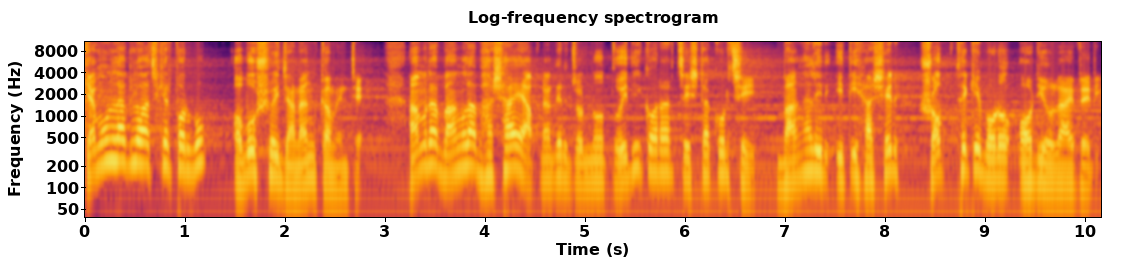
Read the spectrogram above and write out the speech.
কেমন লাগল আজকের পর্ব? অবশ্যই জানান কমেন্টে। আমরা বাংলা ভাষায় আপনাদের জন্য তৈরি করার চেষ্টা করছি বাঙালির ইতিহাসের সব থেকে বড় অডিও লাইব্রেরি।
